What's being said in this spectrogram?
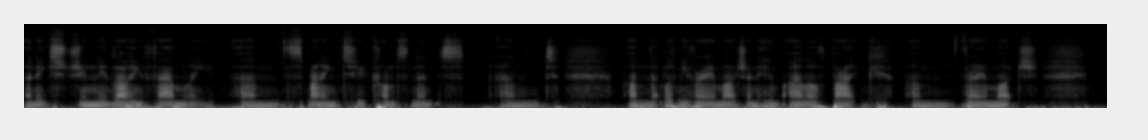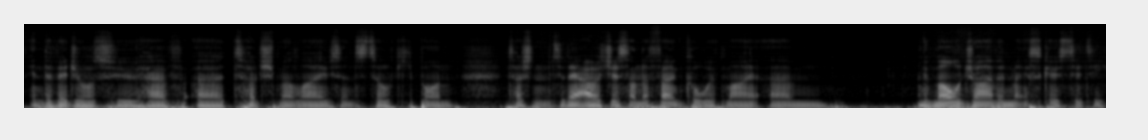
an extremely loving family, um, spanning two continents, and um, that love me very much and whom I love back um, very much. Individuals who have uh, touched my lives and still keep on touching them today. I was just on a phone call with my um, with my old driver in Mexico City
